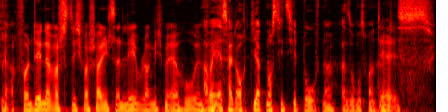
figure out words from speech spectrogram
Ja. von denen er sich wahrscheinlich sein Leben lang nicht mehr erholen aber will. er ist halt auch diagnostiziert doof, ne? Also muss man. Der ist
